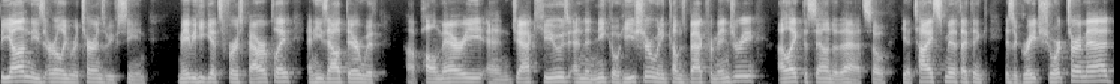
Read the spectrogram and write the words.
beyond these early returns we've seen, maybe he gets first power play and he's out there with uh, Palmieri and Jack Hughes and then Nico Hischier when he comes back from injury. I like the sound of that. So, yeah, Ty Smith, I think, is a great short term ad,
